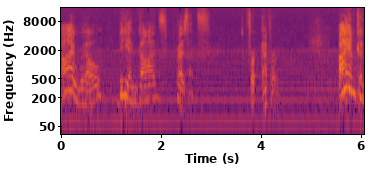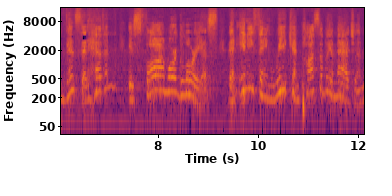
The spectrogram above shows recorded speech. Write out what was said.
I will be in God's presence forever. I am convinced that heaven is far more glorious than anything we can possibly imagine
